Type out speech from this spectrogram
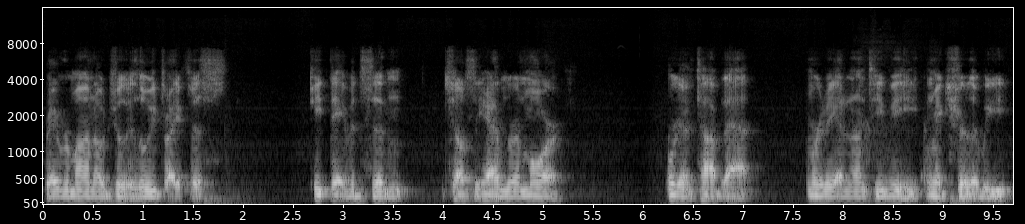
Ray Romano, Julie Louis Dreyfus, Pete Davidson, Chelsea Handler, and more. We're going to top that. And we're going to get it on TV and make sure that we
